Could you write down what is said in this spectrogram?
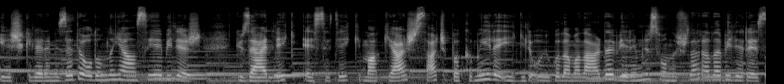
ilişkilerimize de olumlu yansıyabilir. Güzellik, estetik, makyaj, saç bakımı ile ilgili uygulamalarda verimli sonuçlar alabiliriz.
